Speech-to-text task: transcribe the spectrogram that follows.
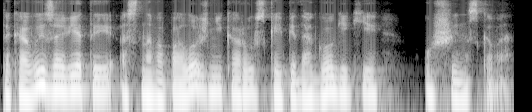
Таковы заветы основоположника русской педагогики Ушинского.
